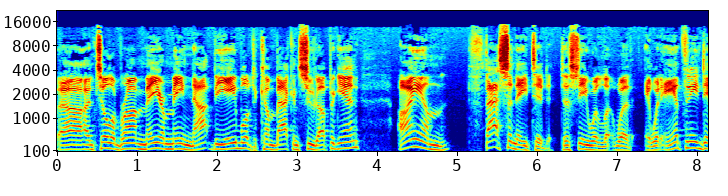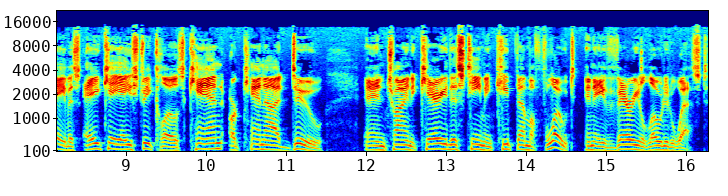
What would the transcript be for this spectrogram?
uh, until LeBron may or may not be able to come back and suit up again. I am fascinated to see what what, what Anthony Davis, aka Street Clothes, can or cannot do and trying to carry this team and keep them afloat in a very loaded West.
